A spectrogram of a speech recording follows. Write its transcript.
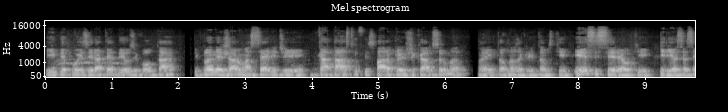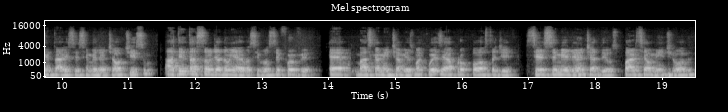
e depois ir até Deus e voltar e planejar uma série de catástrofes para prejudicar o ser humano. Né? Então, nós acreditamos que esse ser é o que queria se assentar e ser semelhante ao Altíssimo. A tentação de Adão e Eva, se você for ver, é basicamente a mesma coisa, é a proposta de ser semelhante a Deus parcialmente, óbvio,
